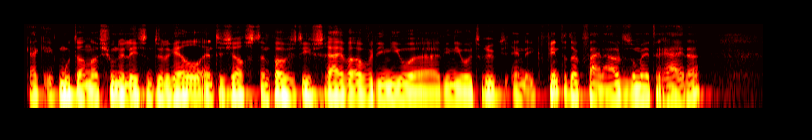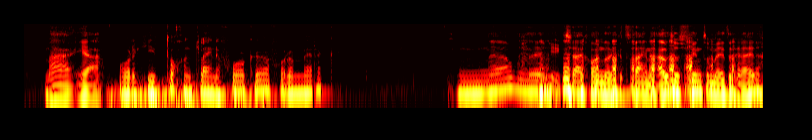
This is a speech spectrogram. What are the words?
kijk, ik moet dan als journalist natuurlijk heel enthousiast en positief schrijven over die nieuwe, die nieuwe trucs. En ik vind het ook fijne auto's om mee te rijden. Maar ja, Hoor ik hier toch een kleine voorkeur voor een merk? Nou nee, ik zei gewoon dat ik het fijne auto's vind om mee te rijden.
